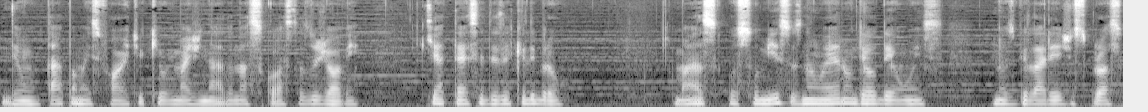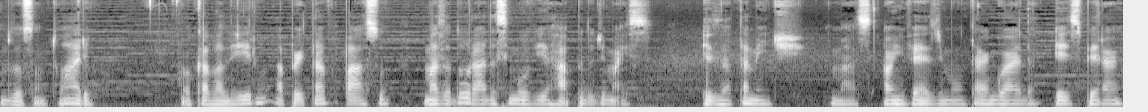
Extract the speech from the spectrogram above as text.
Deu um tapa mais forte que o imaginado nas costas do jovem, que até se desequilibrou. Mas os sumiços não eram de aldeões nos vilarejos próximos ao santuário. O cavaleiro apertava o passo, mas a dourada se movia rápido demais. Exatamente. Mas, ao invés de montar guarda e esperar,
